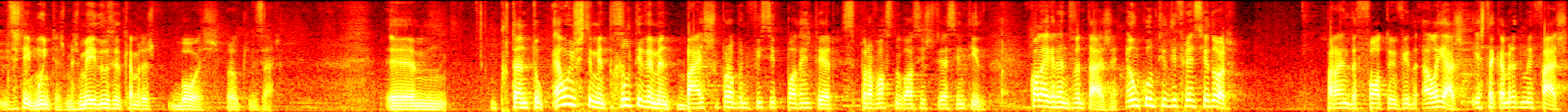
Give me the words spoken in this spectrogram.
existem muitas, mas meia dúzia de câmaras boas para utilizar. Hum, portanto, é um investimento relativamente baixo para o benefício que podem ter, se para o vosso negócio isto fizer sentido. Qual é a grande vantagem? É um conteúdo diferenciador. Para além da foto e o vídeo. Aliás, esta câmera também faz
